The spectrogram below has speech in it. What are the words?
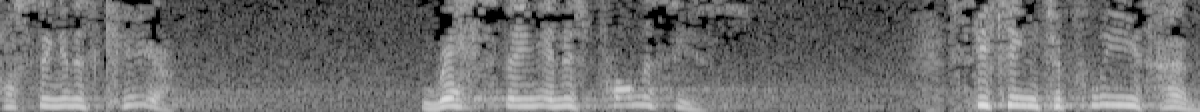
Trusting in His care. Resting in His promises. Seeking to please Him.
